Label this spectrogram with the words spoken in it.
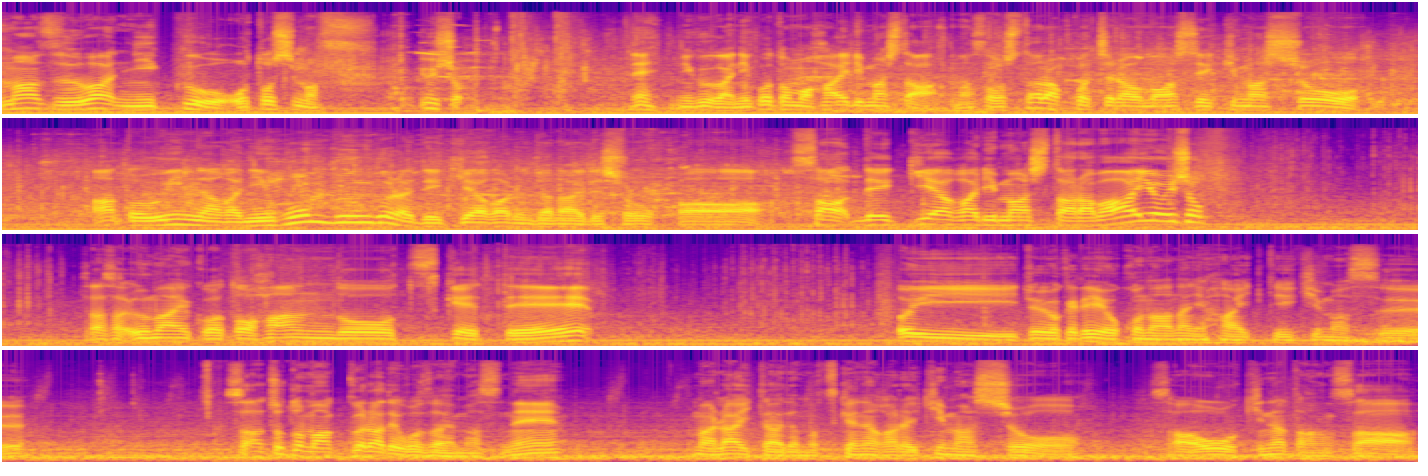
まずは肉を落とします。よいしょ。ね肉が2個とも入りました。まあそしたらこちらを回していきましょう。あとウインナーが2本分ぐらい出来上がるんじゃないでしょうか。さあ出来上がりましたらばよいしょ。さあさあうまいことハンドをつけて。おい。というわけで横の穴に入っていきます。さあちょっと真っ暗でございますね。まあライターでもつけながら行きましょう。さあ大きな段差。よ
